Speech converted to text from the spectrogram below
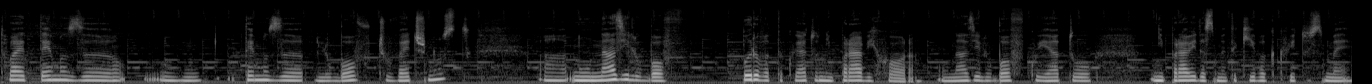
Това е тема за, тема за любов, човечност, а, но унази любов, първата, която ни прави хора, унази любов, която ни прави да сме такива, каквито сме.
